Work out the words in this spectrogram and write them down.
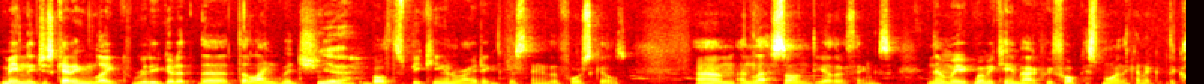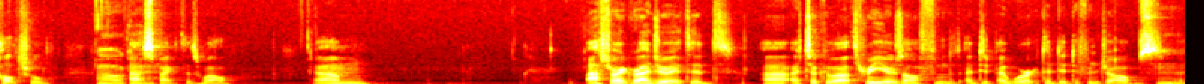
mainly just getting like really good at the the language. Yeah. Both speaking and writing, listening, the four skills, um, and less on the other things. And then we when we came back, we focused more on the kind of the cultural Oh, okay. aspect as well. Um, after I graduated, uh, I took about three years off and I did. I worked. I did different jobs. Mm. I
